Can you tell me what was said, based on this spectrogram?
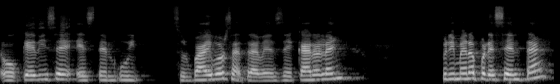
¿O qué dice Stand with Survivors a través de Caroline? Primero presenta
